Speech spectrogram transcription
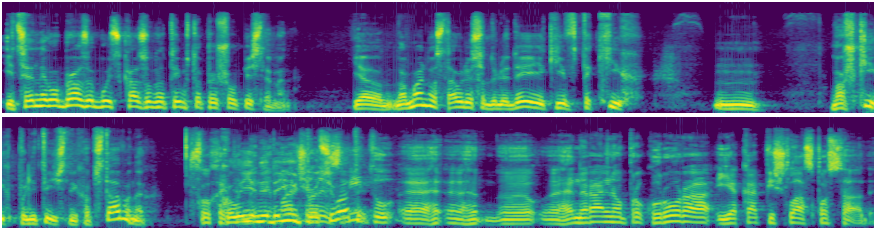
І це не в образу будь сказано тим, хто прийшов після мене. Я нормально ставлюся до людей, які в таких м, важких політичних обставинах, Слухайте, коли не дають працювати. звіту е, е, е, генерального прокурора, яка пішла з посади.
